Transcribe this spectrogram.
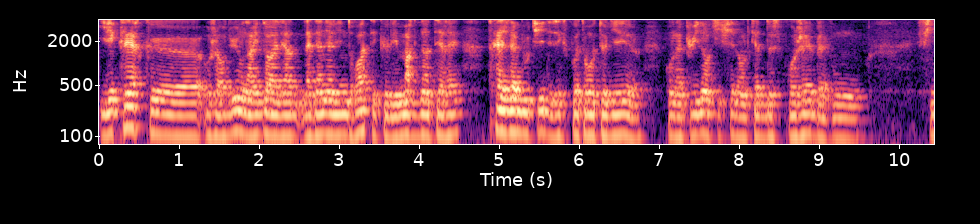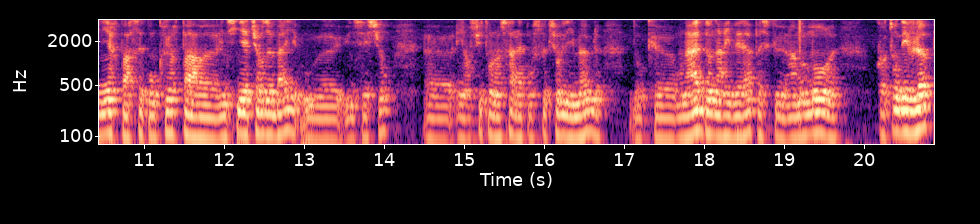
Il est clair qu'aujourd'hui, on arrive dans la dernière ligne droite et que les marques d'intérêt très aboutis des exploitants hôteliers euh, qu'on a pu identifier dans le cadre de ce projet ben, vont finir par se conclure par euh, une signature de bail ou euh, une cession. et ensuite, on lancera la construction de l'immeuble. Donc, on a hâte d'en arriver là parce qu'à un moment, quand on développe,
